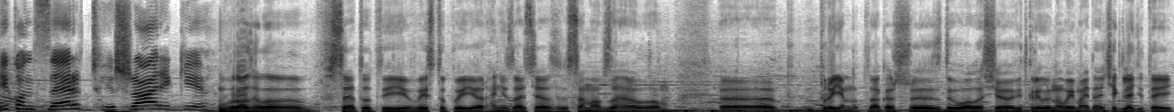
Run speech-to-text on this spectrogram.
і концерт, і шарики. Вразило все тут, і виступи, і організація сама взагалом. Е, приємно також е, здивувало, що відкрили новий майданчик для дітей.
